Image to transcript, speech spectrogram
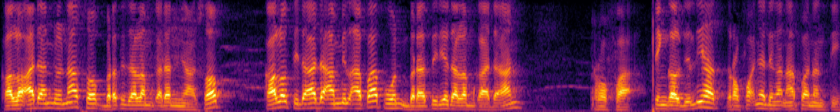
Kalau ada amil nasab, berarti dalam keadaan nasab. Kalau tidak ada amil apa pun, berarti dia dalam keadaan rofa. Tinggal dilihat rofanya dengan apa nanti.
